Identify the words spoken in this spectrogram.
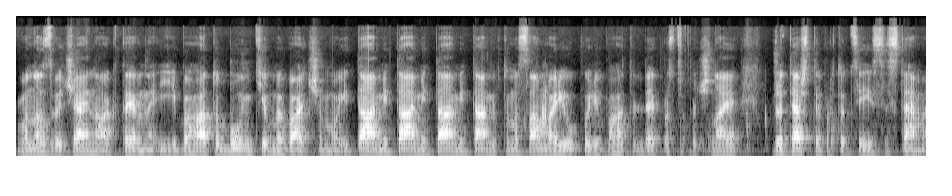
Воно звичайно активне. І багато бунтів ми бачимо і там, і там, і там, і там, і в тому самому Маріуполі багато людей просто починає вже тежти проти цієї системи.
